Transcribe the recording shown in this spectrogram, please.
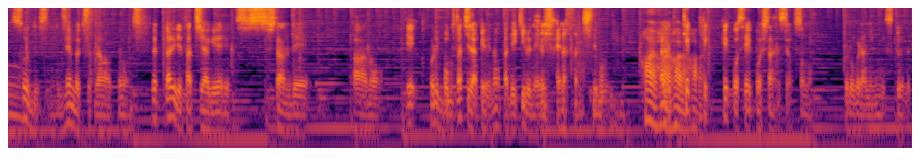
んそうですね、全部つながってます。で、2人で立ち上げしたんで、あの、え、これ僕たちだけでなんかできるねみたいな感じで、はいはいはいはい。結構成功したんですよ、そのプログラミングスクール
